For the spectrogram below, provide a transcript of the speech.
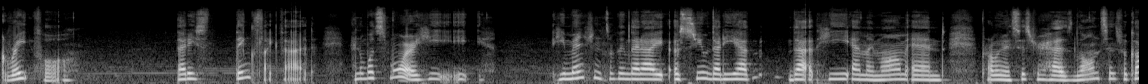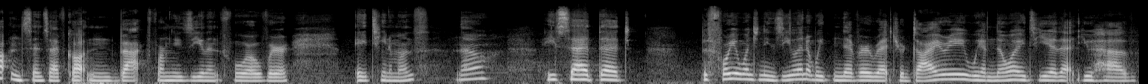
grateful that he thinks like that. And what's more, he, he he mentioned something that I assumed that he had that he and my mom and probably my sister has long since forgotten since I've gotten back from New Zealand for over 18 a month now. He said that before you went to New Zealand, we'd never read your diary. We have no idea that you have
